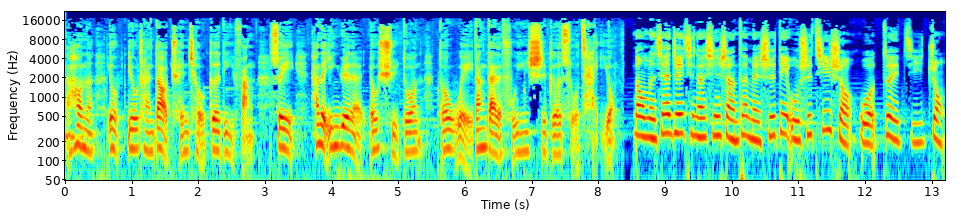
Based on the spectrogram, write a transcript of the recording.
然后呢又流传到全球各地方，所以他的音乐呢有许多都为当代的福音诗歌所采用。那我们现在就一起来欣赏赞美诗第五十七首《我最极重》。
